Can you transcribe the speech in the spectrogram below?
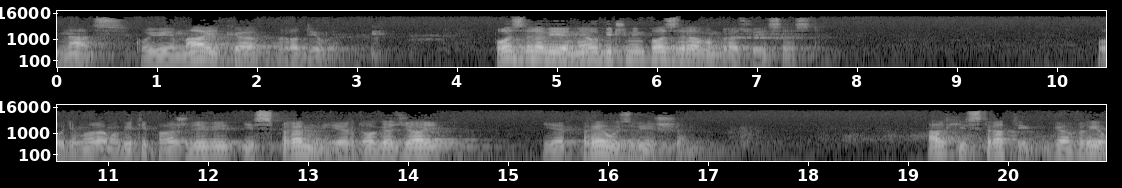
nas, koju je majka rodila. Pozdravi je neobičnim pozdravom, braćo i sestre. Ovdje moramo biti pažljivi i spremni, jer događaj je preuzvišen. Arhistrati Gavril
